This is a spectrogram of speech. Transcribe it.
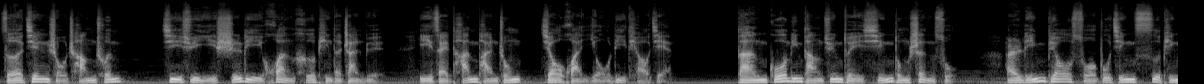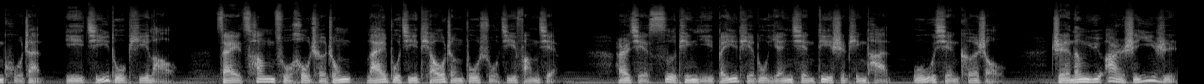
则坚守长春，继续以实力换和平的战略，以在谈判中交换有利条件。但国民党军队行动甚速，而林彪所部经四平苦战，已极度疲劳，在仓促后撤中来不及调整部署及防线，而且四平以北铁路沿线地势平坦，无险可守，只能于二十一日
